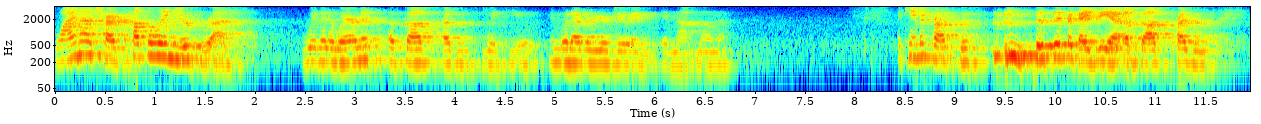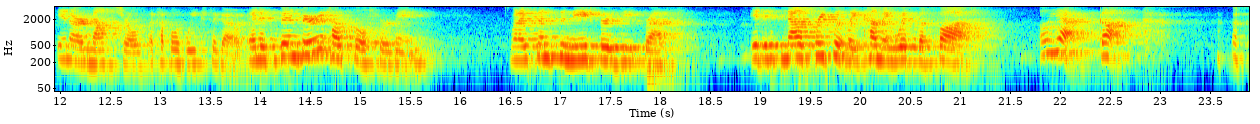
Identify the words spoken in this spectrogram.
Why not try coupling your breath with an awareness of God's presence with you in whatever you're doing in that moment? I came across this specific idea of God's presence in our nostrils a couple of weeks ago, and it's been very helpful for me. When I sense the need for a deep breath, it is now frequently coming with the thought, oh yeah, God.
